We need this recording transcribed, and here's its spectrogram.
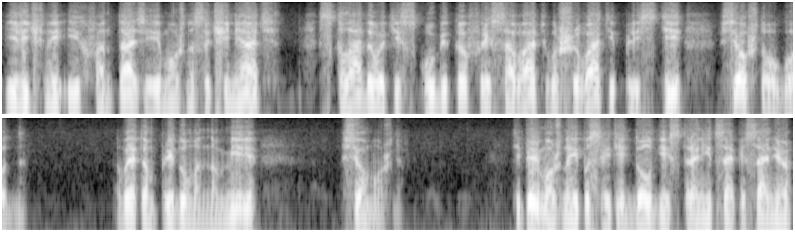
и личной их фантазии, можно сочинять, складывать из кубиков, рисовать, вышивать и плести все, что угодно. В этом придуманном мире все можно. Теперь можно и посвятить долгие страницы описанию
